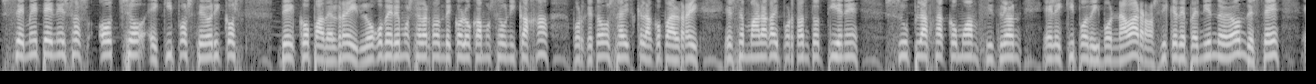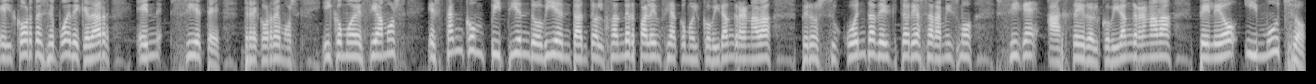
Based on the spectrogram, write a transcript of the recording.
se mete en esos ocho equipos teóricos de Copa del Rey. Luego veremos a ver dónde colocamos a Unicaja, porque todos sabéis que la Copa del Rey es en Málaga y por tanto tiene su plaza como anfitrión el equipo de Ivonne Navarro. Así que dependiendo de dónde esté, el corte se puede quedar en siete, recordemos. Y como decíamos, están compitiendo bien tanto el Thunder Palencia como el Covirán Granada, pero su cuenta de victorias ahora mismo sigue a cero. El Covirán Granada peleó y mucho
